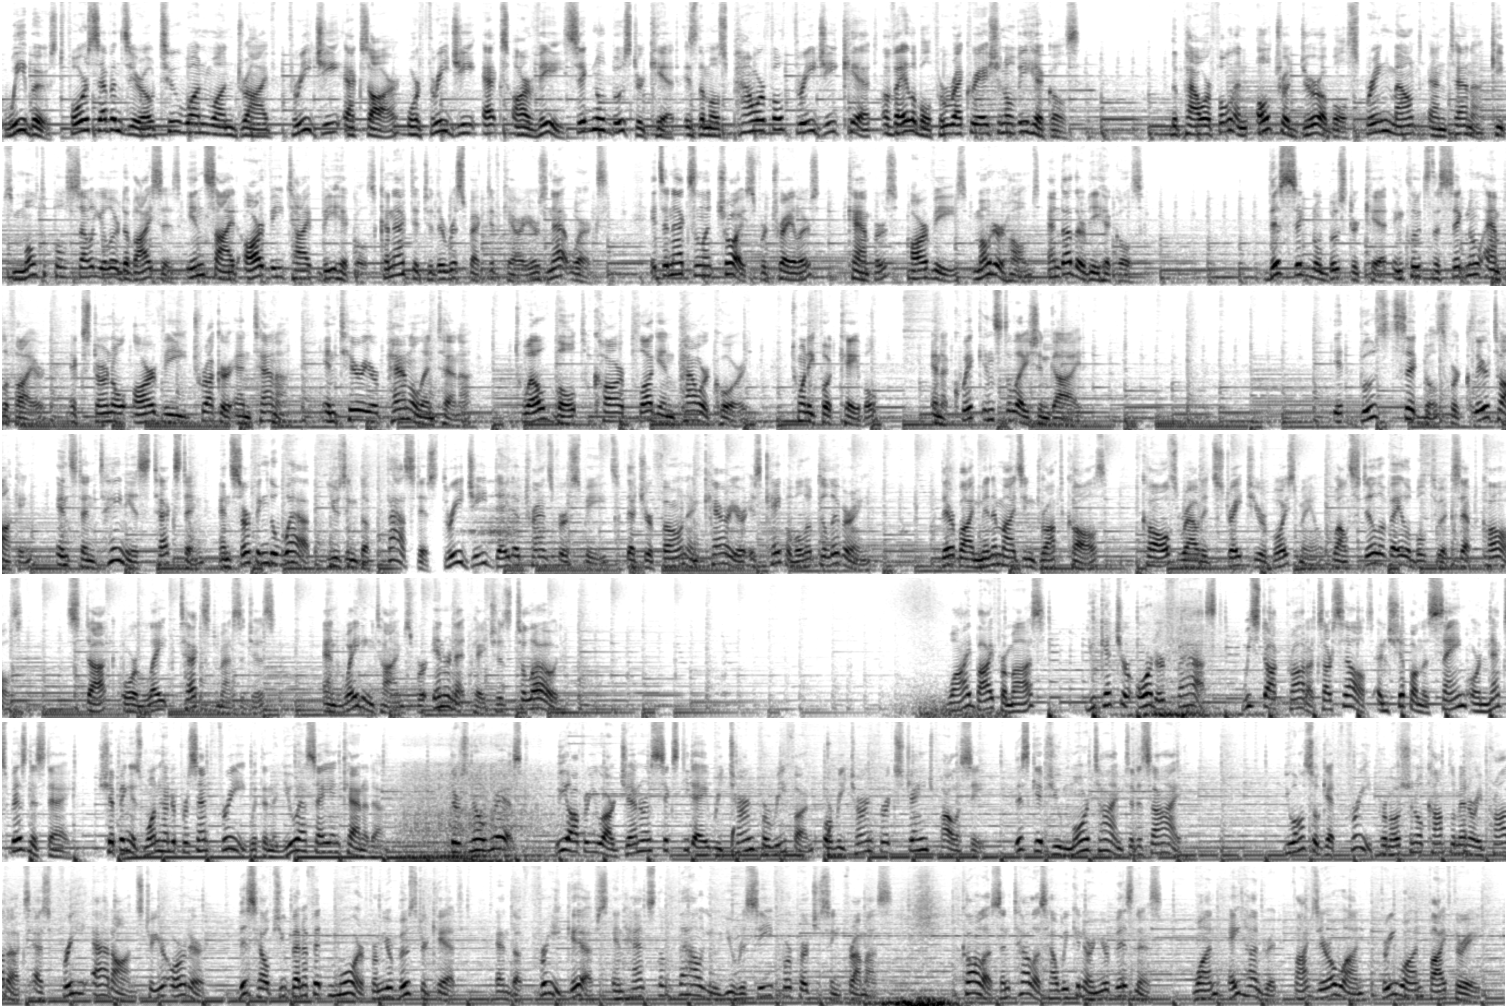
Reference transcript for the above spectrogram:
WeBoost 470211 Drive 3GXR or 3GXRV Signal Booster Kit is the most powerful 3G kit available for recreational vehicles. The powerful and ultra-durable spring mount antenna keeps multiple cellular devices inside RV-type vehicles connected to their respective carriers' networks. It's an excellent choice for trailers, campers, RVs, motorhomes, and other vehicles. This signal booster kit includes the signal amplifier, external RV trucker antenna, interior panel antenna, 12 volt car plug in power cord, 20 foot cable, and a quick installation guide. It boosts signals for clear talking, instantaneous texting, and surfing the web using the fastest 3G data transfer speeds that your phone and carrier is capable of delivering, thereby minimizing dropped calls calls routed straight to your voicemail while still available to accept calls, stuck or late text messages, and waiting times for internet pages to load. Why buy from us? You get your order fast. We stock products ourselves and ship on the same or next business day. Shipping is 100% free within the USA and Canada. There's no risk. We offer you our generous 60 day return for refund or return for exchange policy. This gives you more time to decide. You also get free promotional complimentary products as free add ons to your order. This helps you benefit more from your booster kit, and the free gifts enhance the value you receive for purchasing from us. Call us and tell us how we can earn your business. 1 800 501 3153.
